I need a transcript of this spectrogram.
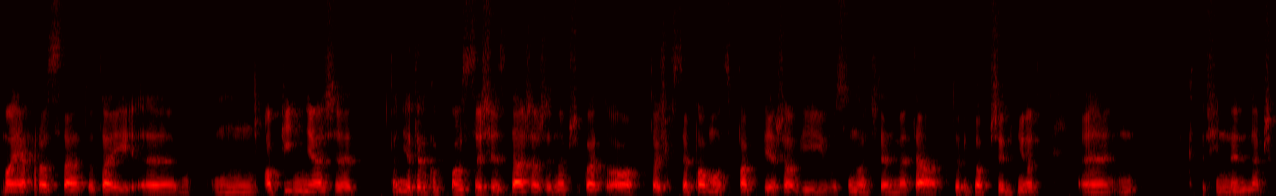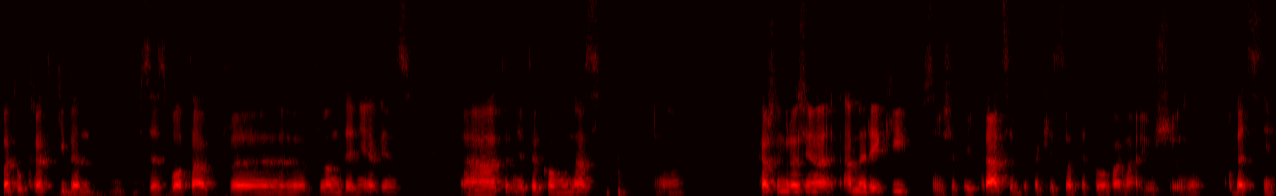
moja prosta tutaj e, opinia, że to nie tylko w Polsce się zdarza, że na przykład o, ktoś chce pomóc papieżowi usunąć ten meteor, który go przygniótł. E, Ktoś inny na przykład ukradł kibel ze złota w, w Londynie, więc a, to nie tylko u nas. No. W każdym razie Ameryki, w sensie tej pracy, bo tak jest zatytułowana, już e, obecnie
